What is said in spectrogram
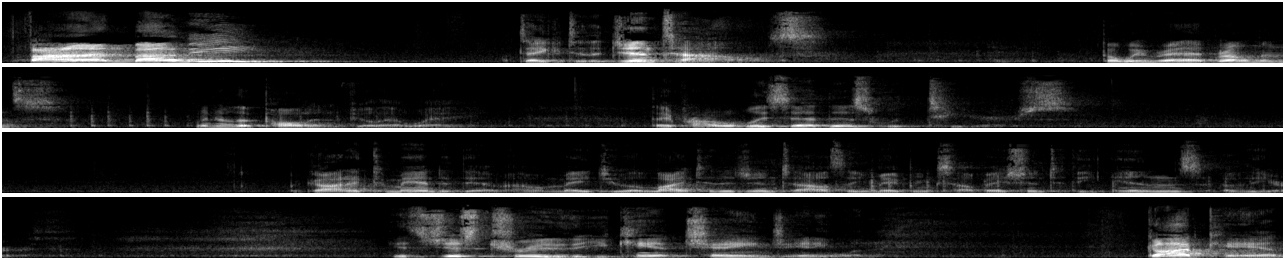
Fine by me. I'll take it to the Gentiles. But we read Romans. We know that Paul didn't feel that way. They probably said this with tears. But God had commanded them, I will make you a light to the Gentiles that you may bring salvation to the ends of the earth. It's just true that you can't change anyone. God can,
